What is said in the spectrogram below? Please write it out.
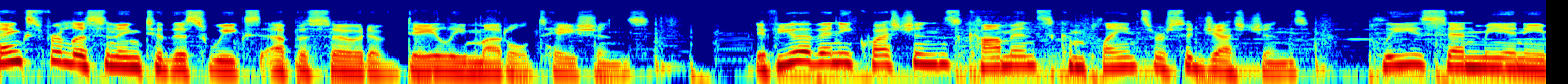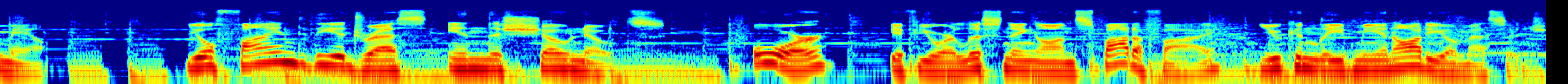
Thanks for listening to this week's episode of Daily Muddletations. If you have any questions, comments, complaints, or suggestions, please send me an email. You'll find the address in the show notes. Or, if you are listening on Spotify, you can leave me an audio message.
